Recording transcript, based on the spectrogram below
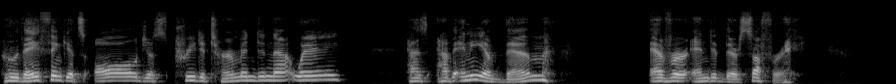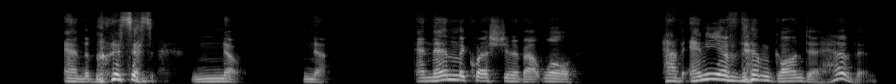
who they think it's all just predetermined in that way has have any of them ever ended their suffering? And the buddha says no no. And then the question about well have any of them gone to heaven?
